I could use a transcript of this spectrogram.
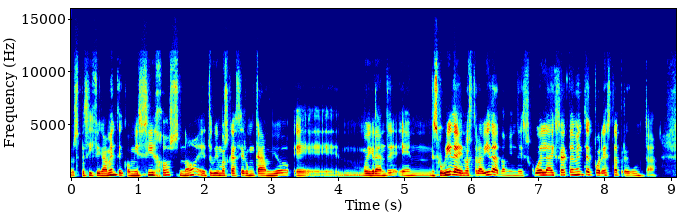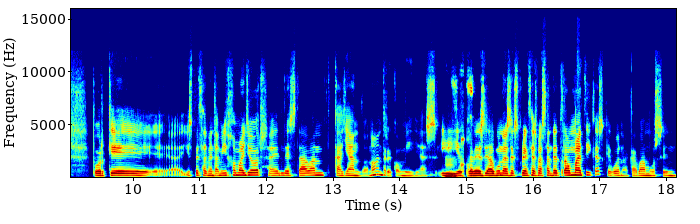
específicamente con mis hijos, ¿no? tuvimos que hacer un cambio muy grande en su vida y nuestra vida también de escuela, exactamente por esta pregunta, porque, especialmente a mi hijo mayor, a él le estaban callando, ¿no? Entre comillas y a través de algunas experiencias bastante traumáticas, que bueno, acabamos en,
